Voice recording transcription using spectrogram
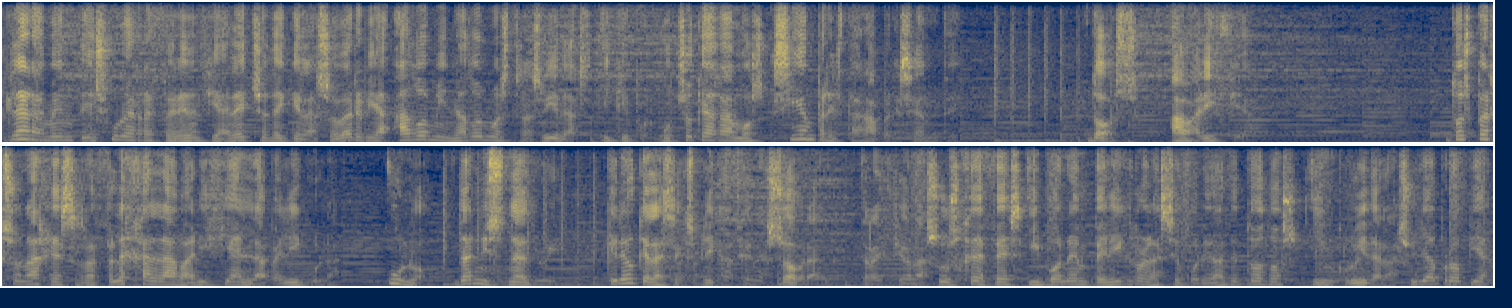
Claramente es una referencia al hecho de que la soberbia ha dominado nuestras vidas y que por mucho que hagamos siempre estará presente. 2. Avaricia. Dos personajes reflejan la avaricia en la película. 1. Danny Snedry. Creo que las explicaciones sobran. Traiciona a sus jefes y pone en peligro la seguridad de todos, incluida la suya propia,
